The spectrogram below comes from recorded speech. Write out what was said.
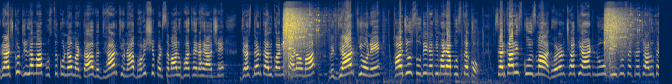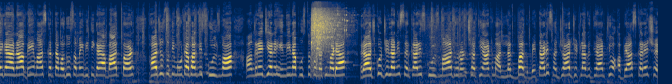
રાજકોટ જિલ્લામાં પુસ્તકો ન મળતા વિદ્યાર્થીઓના ભવિષ્ય પર સવાલ ઊભા થઈ રહ્યા છે. જસદણ તાલુકાની શાળાઓમાં વિદ્યાર્થીઓને હજુ સુધી નથી મળ્યા પુસ્તકો. સરકારી સ્કૂલ્સમાં ધોરણ છ થી આઠનું બીજું સત્ર ચાલુ થઈ ગયાના બે માસ કરતા વધુ સમય વીતી ગયા બાદ પણ હજુ સુધી મોટાભાગની સ્કૂલ્સમાં અંગ્રેજી અને હિન્દીના પુસ્તકો નથી મળ્યા. રાજકોટ જિલ્લાની સરકારી સ્કૂલ્સમાં ધોરણ છ થી આઠમાં લગભગ બેતાળીસ હજાર જેટલા વિદ્યાર્થીઓ અભ્યાસ કરે છે.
